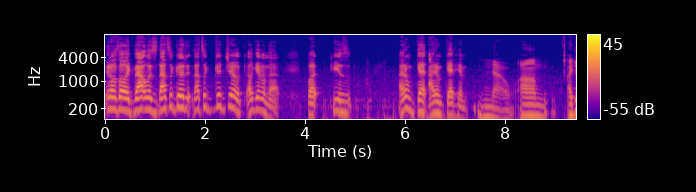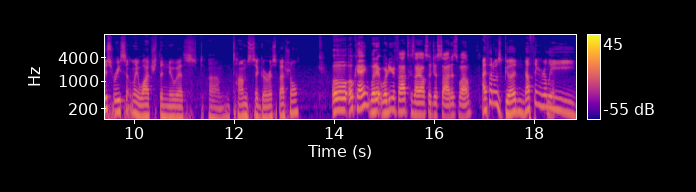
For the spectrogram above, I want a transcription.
And I was all like, that was that's a good that's a good joke. I'll give him that. But he is, I don't get I don't get him. No. Um, I just recently watched the newest um, Tom Segura special. Oh, okay. What what are your thoughts? Because I also just saw it as well. I thought it was good. Nothing really.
